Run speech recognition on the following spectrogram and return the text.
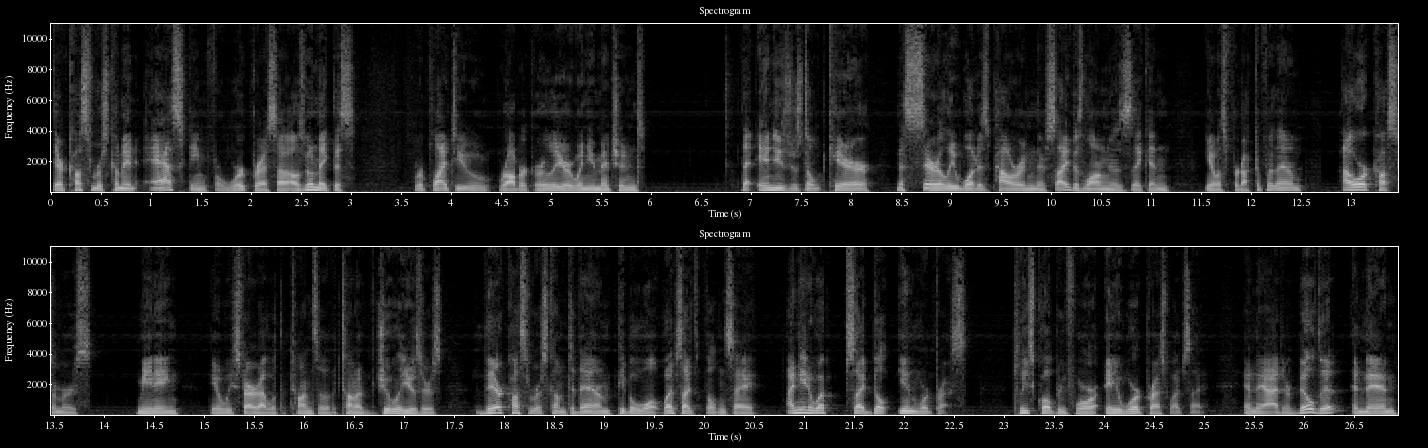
Their customers come in asking for WordPress. I was going to make this reply to you, Robert, earlier when you mentioned that end users don't care necessarily what is powering their site as long as they can, you know, it's productive for them. Our customers, meaning, you know, we started out with a tons of a ton of Joomla users. Their customers come to them. People want websites built and say, I need a website built in WordPress. Please quote me for a WordPress website. and they either build it and then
